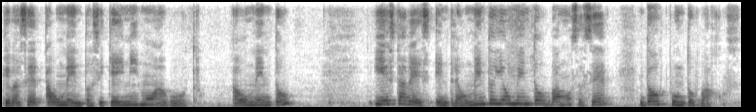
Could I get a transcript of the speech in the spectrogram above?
que va a ser aumento, así que ahí mismo hago otro. Aumento. Y esta vez entre aumento y aumento vamos a hacer dos puntos bajos.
